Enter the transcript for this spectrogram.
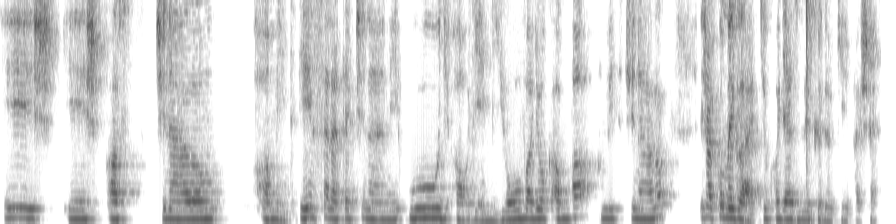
és, és azt csinálom, amit én szeretek csinálni, úgy, ahogy én jó vagyok abba, amit csinálok, és akkor meglátjuk, hogy ez működőképes-e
